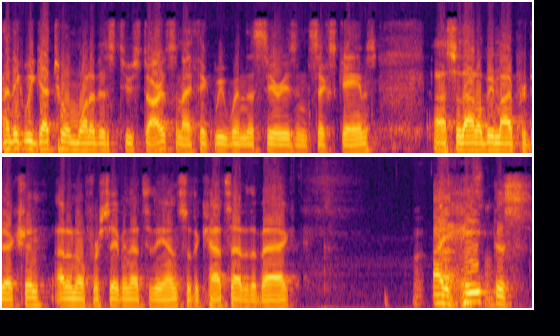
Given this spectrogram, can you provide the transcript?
I think we get to him one of his two starts, and I think we win this series in six games. Uh, so that'll be my prediction. I don't know if we're saving that to the end, so the cat's out of the bag. I hate this,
